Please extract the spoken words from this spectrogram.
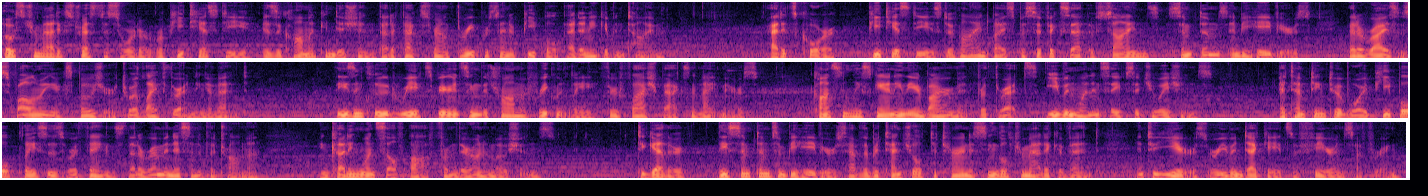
Post traumatic stress disorder, or PTSD, is a common condition that affects around 3% of people at any given time. At its core, PTSD is defined by a specific set of signs, symptoms, and behaviors that arises following exposure to a life threatening event. These include re experiencing the trauma frequently through flashbacks and nightmares, constantly scanning the environment for threats even when in safe situations attempting to avoid people, places, or things that are reminiscent of the trauma, and cutting oneself off from their own emotions. Together, these symptoms and behaviors have the potential to turn a single traumatic event into years or even decades of fear and suffering.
